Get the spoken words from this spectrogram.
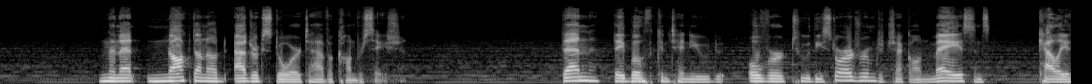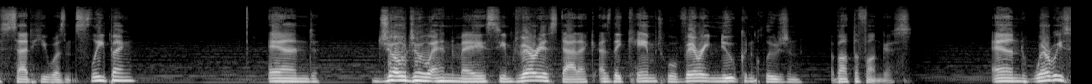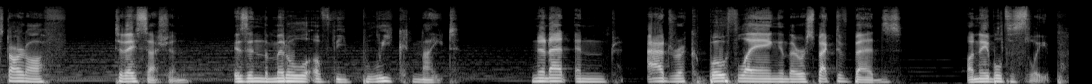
Nanette knocked on Adric's door to have a conversation. Then they both continued over to the storage room to check on May since Callius said he wasn't sleeping. And Jojo and May seemed very ecstatic as they came to a very new conclusion about the fungus. And where we start off today's session is in the middle of the bleak night. Nanette and Adric both laying in their respective beds, unable to sleep.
